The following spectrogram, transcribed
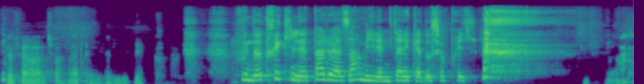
préfère, tu vois, la prédictabilité. Vous noterez qu'il n'est pas le hasard, mais il aime bien les cadeaux surprises.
